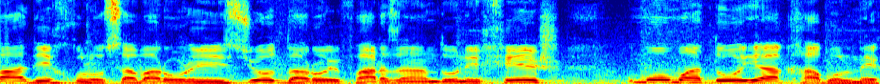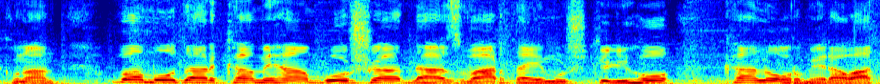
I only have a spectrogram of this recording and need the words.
баъди хулосабарории зиёд барои фарзандони хеш момадоя қабул мекунанд ва модар каме ҳам бошад аз вартаи мушкилиҳо канор меравад.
